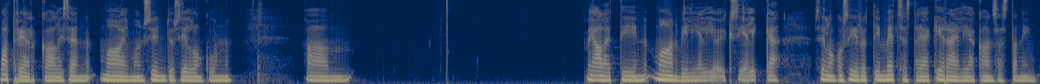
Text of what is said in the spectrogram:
patriarkaalisen maailman synty silloin, kun ähm, me alettiin maanviljelijöiksi, eli silloin kun siirryttiin metsästä ja keräilijä kansasta niin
